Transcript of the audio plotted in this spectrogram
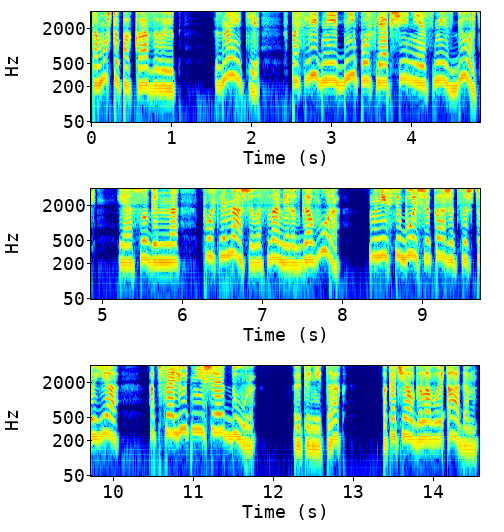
тому, что показывают, знаете, в последние дни после общения с мисс Бёрч и особенно после нашего с вами разговора мне все больше кажется, что я абсолютнейшая дура. Это не так? Покачал головой Адам.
